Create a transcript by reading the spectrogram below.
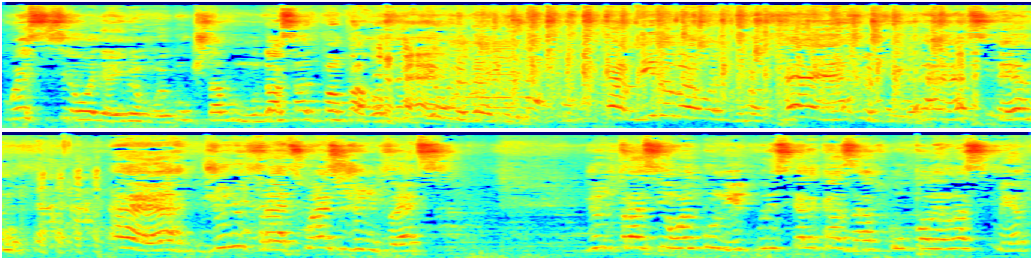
Com esse seu olho aí, meu amor, eu conquistava o mundo. Dá de pão pra rosa. Aqui. É lindo meu olho de rosa. É, é, meu filho. É, é assim mesmo. É, é. Júnior Fretes. Conhece o Júnior Fretes? Júnior Fretes tem um olho bonito, por isso que ele é casado com o Paulinho Nascimento.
